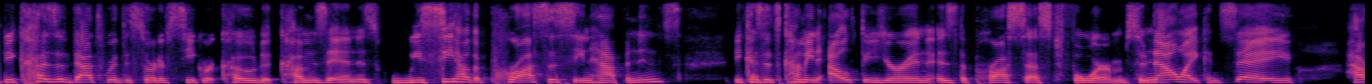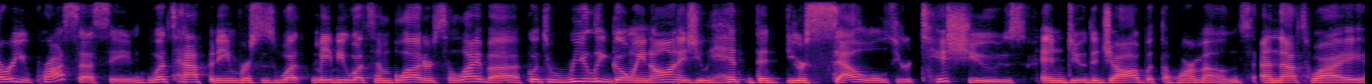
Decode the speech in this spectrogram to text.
because of that's where the sort of secret code comes in is we see how the processing happens because it's coming out the urine as the processed form. So now I can say, how are you processing what's happening versus what maybe what's in blood or saliva what's really going on is you hit the your cells your tissues and do the job with the hormones and that's why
